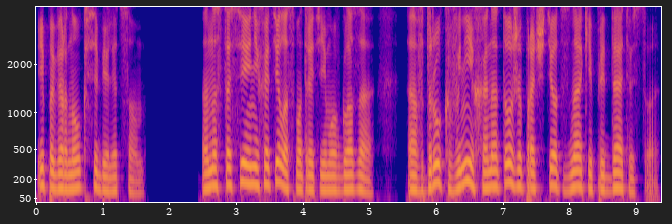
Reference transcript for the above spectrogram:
и повернул к себе лицом. Анастасия не хотела смотреть ему в глаза, а вдруг в них она тоже прочтет знаки предательства.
